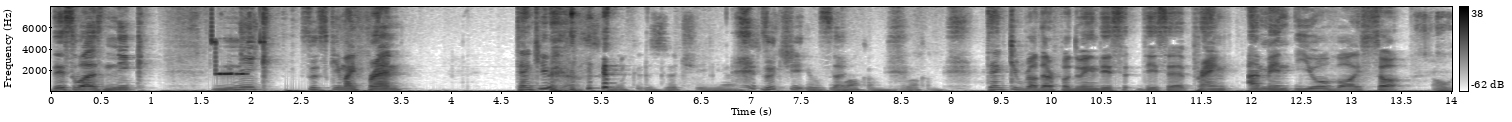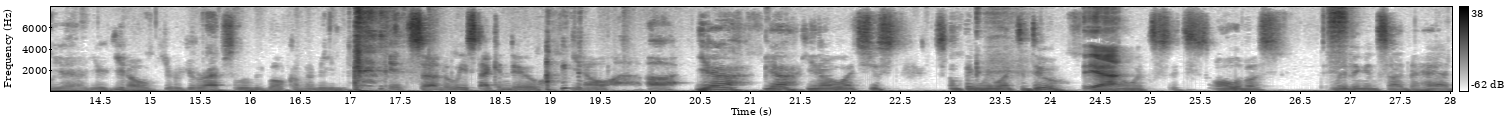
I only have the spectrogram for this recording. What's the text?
This was Nick, Nick Sutsky, my friend. Thank you, Yes, Nick Zucci. Yeah. Zuchi. You're, you're welcome. You're welcome. Thank you, brother, for doing this this uh, prank. I mean, your voice. So Oh yeah, you you know you're you're absolutely welcome. I mean, it's uh, the least I can do. You know, uh, yeah, yeah. You know, it's just something we like to do. yeah, You know, it's it's all of us living inside the head.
